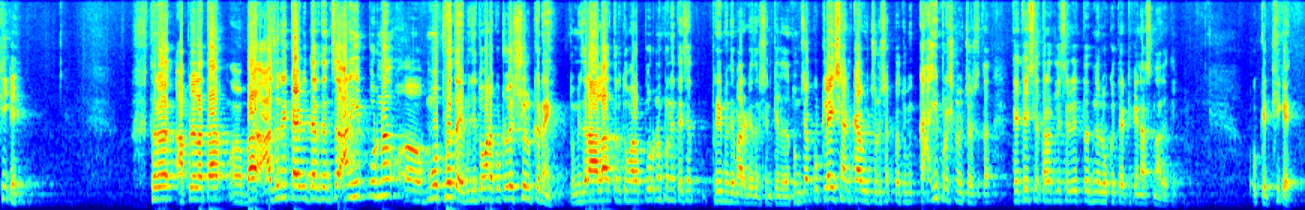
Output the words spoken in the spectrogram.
ठीक आहे. तर आपल्याला आता बा अजून एक काय विद्यार्थ्यांचं आणि हे पूर्ण मोफत आहे म्हणजे तुम्हाला कुठलंही शुल्क नाही. तुम्ही जर आला तर तुम्हाला पूर्णपणे त्याच्यात फ्रीमध्ये मार्गदर्शन केलं जातं. तुमच्या कुठल्याही शंका विचारू शकता तुम्ही काही प्रश्न विचारू शकता ते त्या क्षेत्रातले सगळे तज्ज्ञ लोक त्या ठिकाणी असणार आहेत. ओके ठीक आहे.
